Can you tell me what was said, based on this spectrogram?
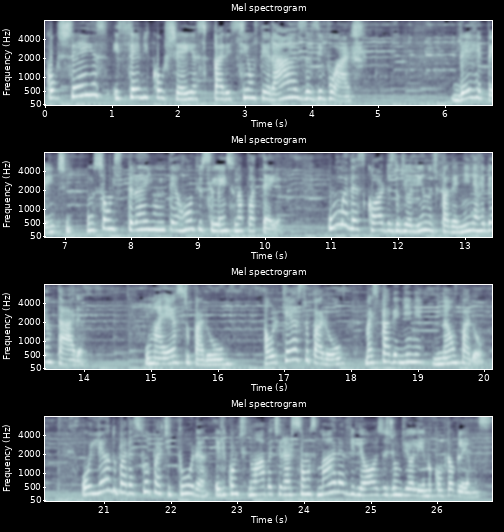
Colcheias e semicolcheias pareciam ter asas e voar. De repente, um som estranho interrompe o silêncio na plateia. Uma das cordas do violino de Paganini arrebentara. O maestro parou, a orquestra parou, mas Paganini não parou. Olhando para sua partitura, ele continuava a tirar sons maravilhosos de um violino com problemas.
